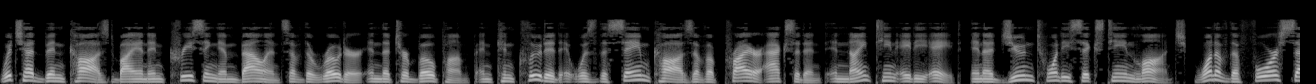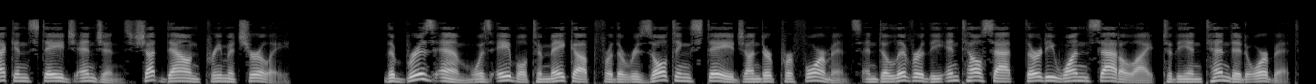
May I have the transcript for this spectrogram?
which had been caused by an increasing imbalance of the rotor in the turbopump and concluded it was the same cause of a prior accident in 1988. In a June 2016 launch, one of the four second-stage engines shut down prematurely, the Briz-M was able to make up for the resulting stage underperformance and deliver the Intelsat 31 satellite to the intended orbit.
